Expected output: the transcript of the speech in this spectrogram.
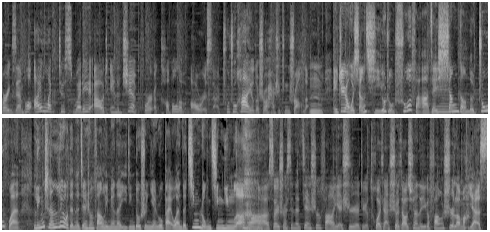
For example, I like to sweat it out in the gym for a couple of hours 啊，出出汗有的时候还是挺爽的。嗯，哎，这让我想起有种说法啊，在香港的中环凌晨六点的健身房里面呢，已经都是年入百万的金融精英了。哇，所以说现在健身房也是这个拓展社交圈的一个方式了吗？Yes。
